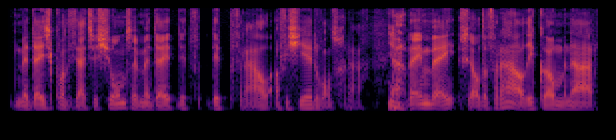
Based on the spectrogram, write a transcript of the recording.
met deze kwaliteit stations en met de, dit, dit verhaal afficheren we ons graag. Ja. BMW, hetzelfde verhaal. Die komen naar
